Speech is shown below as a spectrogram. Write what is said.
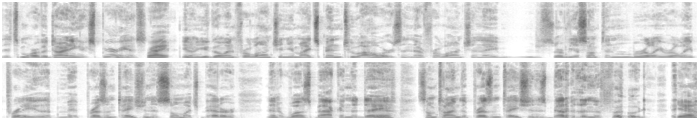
it's more of a dining experience. Right. You know, you go in for lunch and you might spend two hours in there for lunch and they serve you something really, really pretty. The presentation is so much better than it was back in the day. Sometimes the presentation is better than the food. yeah.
